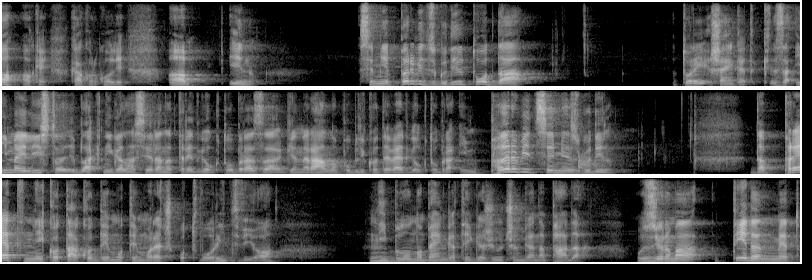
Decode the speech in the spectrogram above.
Oh, ok, kakorkoli. Uh, in se mi je prvič zgodilo to, da, torej še enkrat, za e-mail listo je bila knjiga lansirana 3. oktober, za generalno publiko 9. oktober. In prvič se mi je zgodilo, da pred neko tako, da mu temu reč, otvoritvijo, ni bilo nobenega tega živčnega napada. Oziroma, teden med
